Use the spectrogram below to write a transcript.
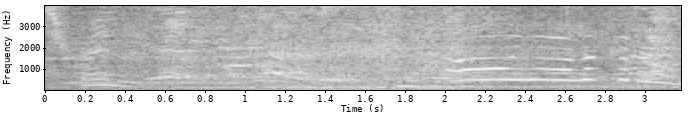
Shrimp. Oh yeah, look at them.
